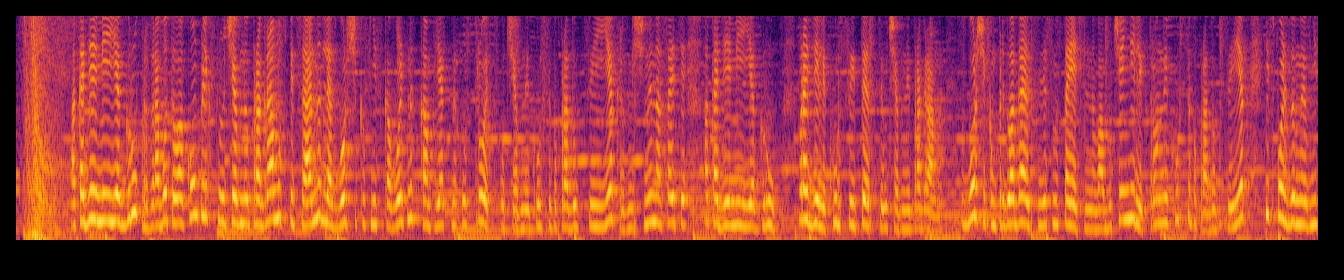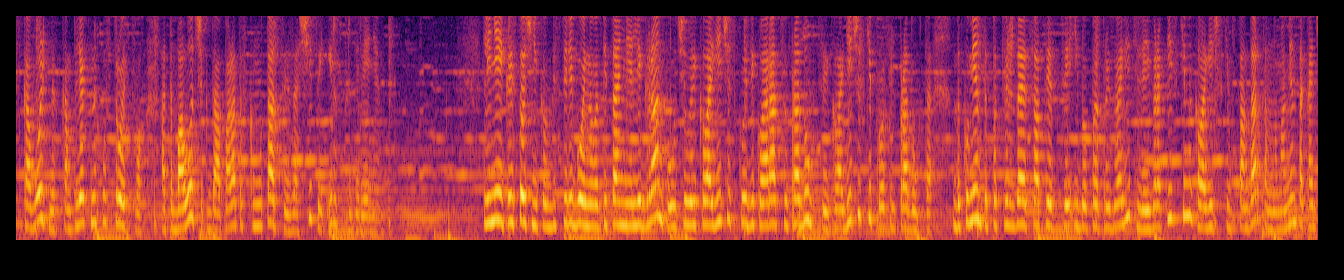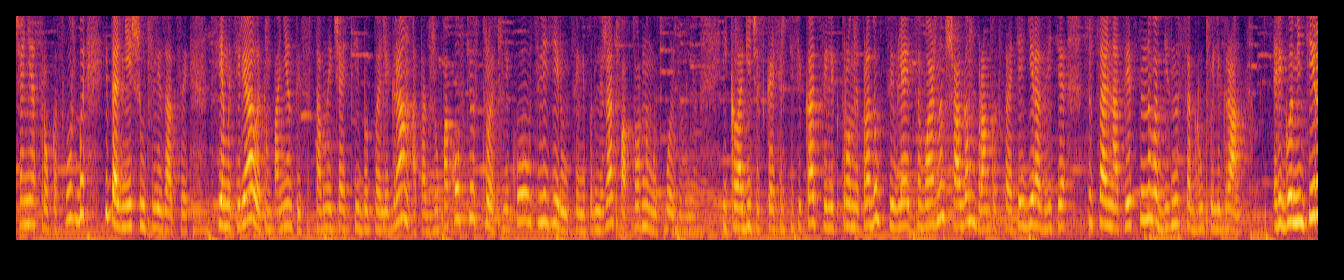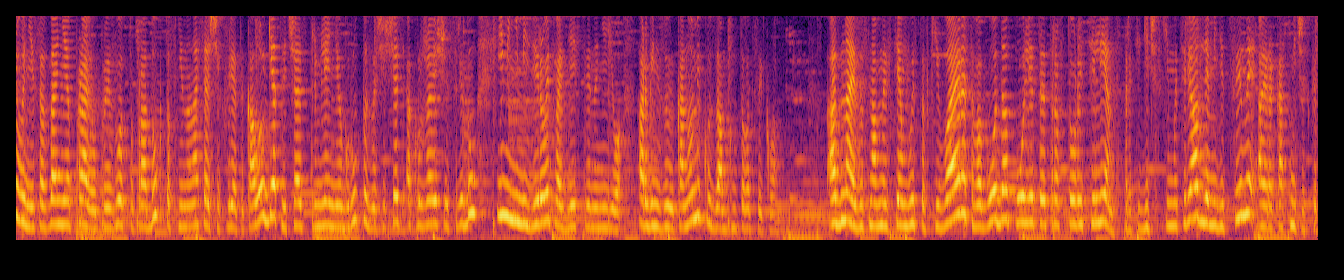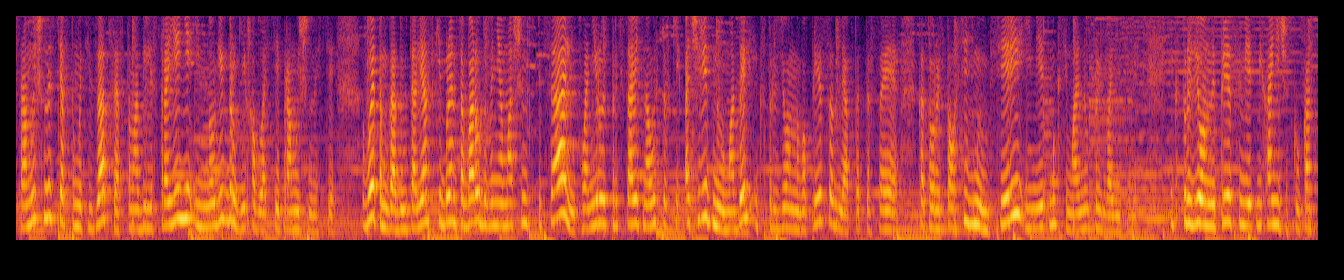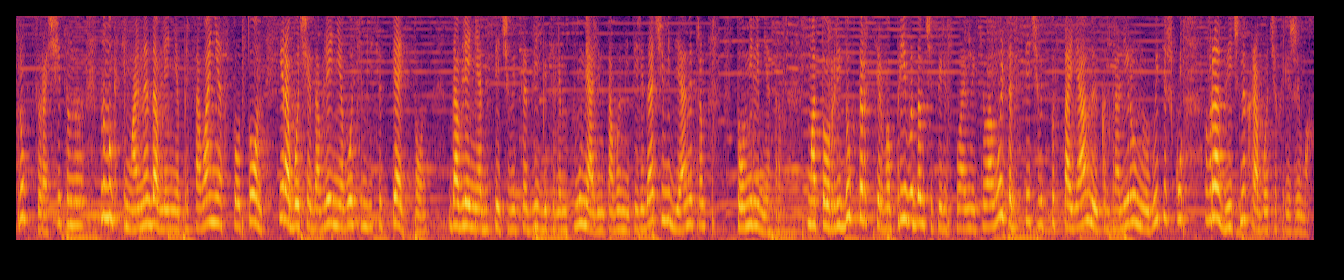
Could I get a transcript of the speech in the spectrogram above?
Академия ЕГ разработала комплексную учебную программу специально для сборщиков низковольтных комплектных устройств. Учебные курсы по продукции ЕГ размещены на сайте Академии ЕГ в разделе «Курсы и тесты. Учебные программы». Сборщикам предлагаются для самостоятельного обучения электронные курсы по продукции ЕГ, используемые в низковольтных комплектных устройствах от оболочек до аппаратов коммутации, защиты и распределения. Линейка источников бесперебойного питания Легран получила экологическую декларацию продукции, экологический профиль продукта. Документы подтверждают соответствие ИБП производителя европейским экологическим стандартам на момент окончания срока службы и дальнейшей утилизации. Все материалы, компоненты и составные части ИБП Легран, а также упаковки устройств легко утилизируются или подлежат повторному использованию. Экологическая сертификация электронной продукции является важным шагом в рамках стратегии развития социально ответственного бизнеса бизнеса группы Легран. Регламентирование и создание правил производства продуктов, не наносящих вред экологии, отвечает стремлению группы защищать окружающую среду и минимизировать воздействие на нее, организуя экономику замкнутого цикла. Одна из основных тем выставки Вайр этого года – политетрафторэтилен – стратегический материал для медицины, аэрокосмической промышленности, автоматизации, автомобилестроения и многих других областей промышленности. В этом году итальянский бренд оборудования машин специалей планирует представить на выставке очередную модель экструзионного пресса для ПТФЭ, который стал седьмым в серии и имеет максимальную производительность. Экструзионный пресс имеет механическую конструкцию, рассчитанную на максимальное давление прессования 100 тонн и рабочее давление 85 тонн. Давление обеспечивается двигателем с двумя винтовыми передачами диаметром 100 мм. Мотор-редуктор с сервоприводом 4,5 кВт обеспечивает постоянную и контролируемую вытяжку в различных рабочих режимах.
